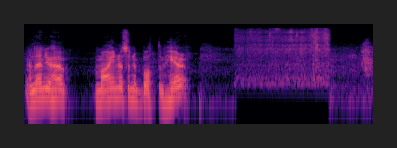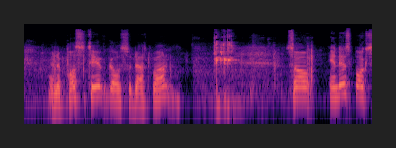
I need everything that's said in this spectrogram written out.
And then you have minus on the bottom here. And the positive goes to that one. So in this box,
